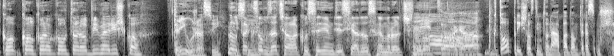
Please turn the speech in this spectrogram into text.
ko, koľko rokov to robíme, Riško? Tri už asi. No myslím. tak som začal ako 78 ročný. No, tak a... Kto prišiel s týmto nápadom? Teraz už e,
